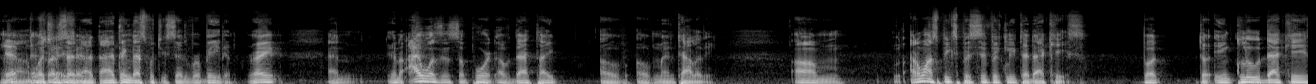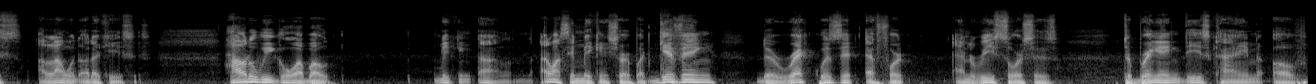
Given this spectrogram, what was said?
Yeah, uh, that's what you I said. said. I, I think that's what you said verbatim, right? And you know, I was in support of that type of of mentality. Um, I don't want to speak specifically to that case, but to include that case along with other cases, how do we go about making? Uh, I don't want to say making sure, but giving the requisite effort and resources to bringing these kind of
